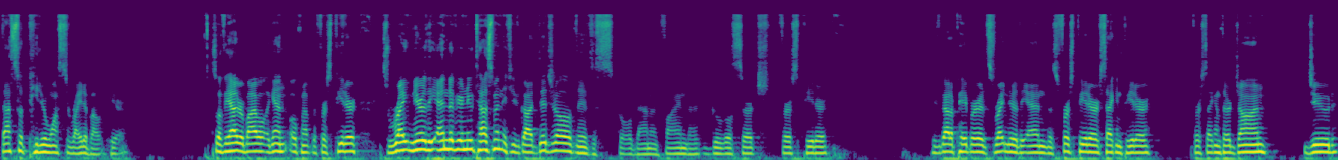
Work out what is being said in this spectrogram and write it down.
That's what Peter wants to write about here. So if you have your Bible, again, open up the First Peter. It's right near the end of your New Testament. If you've got digital, just scroll down and find a Google search First Peter. If you've got a paper, it's right near the end. There's First Peter, Second Peter, First, Second, Third John, Jude,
